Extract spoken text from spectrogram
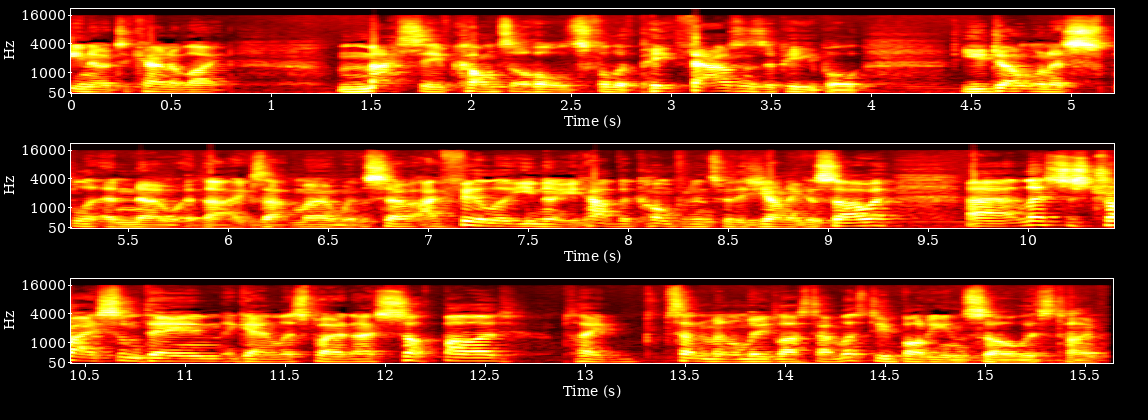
you know, to kind of like massive concert halls full of thousands of people you don't want to split a note at that exact moment. So I feel that, you know, you'd have the confidence with this Yanagisawa. Uh, let's just try something, again, let's play a nice soft ballad. Played Sentimental Mood last time, let's do Body and Soul this time.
